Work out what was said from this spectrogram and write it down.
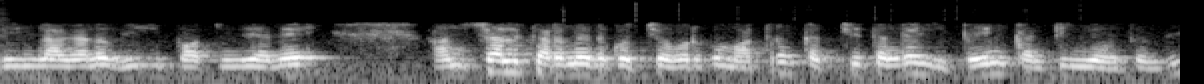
దీనిలాగాను వీగిపోతుంది అనే అంశాలు తెర మీదకి వచ్చే వరకు మాత్రం ఖచ్చితంగా ఈ పెయిన్ కంటిన్యూ అవుతుంది.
